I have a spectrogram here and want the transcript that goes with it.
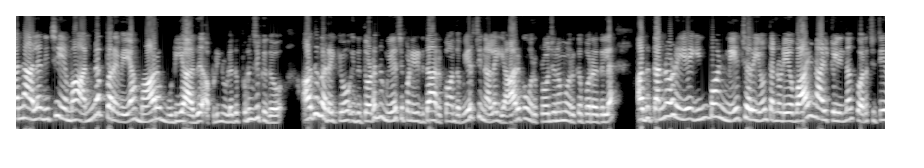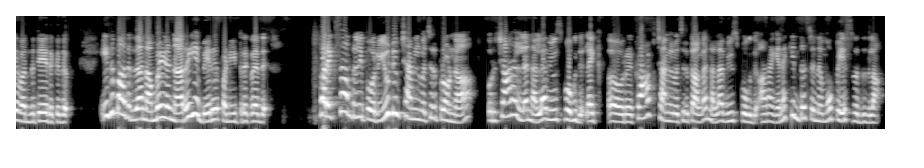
தன்னால நிச்சயமா அன்னப்பறவையா மாற முடியாது அப்படின்னு உள்ளது புரிஞ்சுக்குதோ அது வரைக்கும் இது தொடர்ந்து முயற்சி பண்ணிட்டு தான் இருக்கும். அந்த முயற்சினால யாருக்கும் ஒரு பிரயோஜனமும் இருக்க போறது இல்ல. அது தன்னுடைய இன்பான் நேச்சரையும் தன்னுடைய வாழ்நாட்களையும் தான் குறைச்சிட்டே வந்துட்டே இருக்குது. இது மாதிரி தான் நம்மள நிறைய பேரே பண்ணிட்டு இருக்கிறது. ஃபார் எக்ஸாம்பிள் இப்போ ஒரு யூடியூப் சேனல் வச்சிருக்கிறோம்னா ஒரு சேனல்ல நல்லா வியூஸ் போகுது. லைக் ஒரு கிராஃப்ட் சேனல் வச்சிருக்காங்க நல்லா வியூஸ் போகுது. ஆனா எனக்கு இன்ட்ரெஸ்ட் என்னமோ பேசுறது இதெல்லாம்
